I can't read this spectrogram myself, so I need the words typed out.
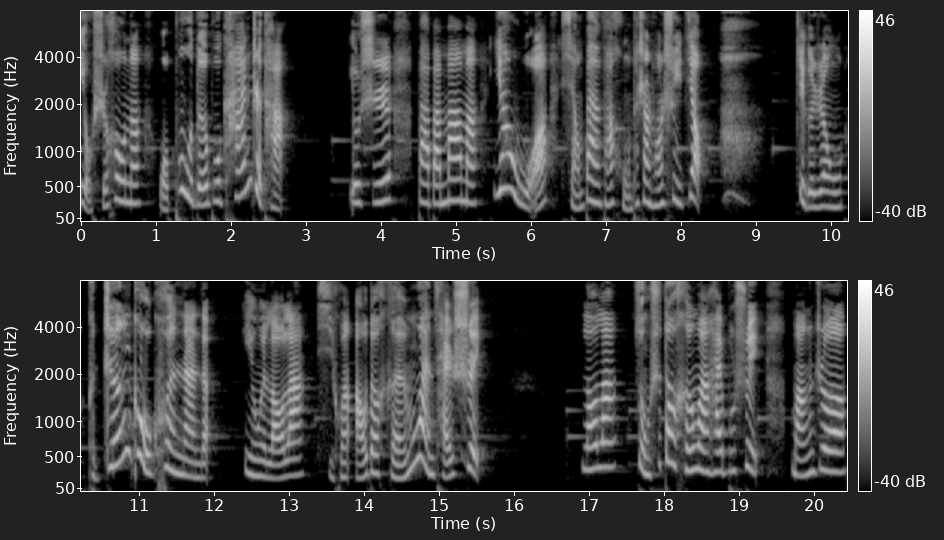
有时候呢，我不得不看着他；有时爸爸妈妈要我想办法哄他上床睡觉。这个任务可真够困难的，因为劳拉喜欢熬到很晚才睡。劳拉总是到很晚还不睡，忙着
